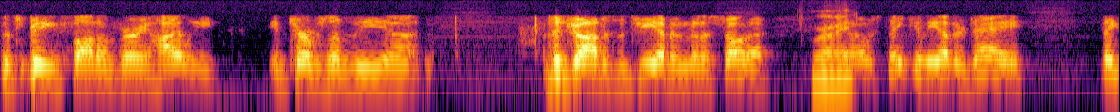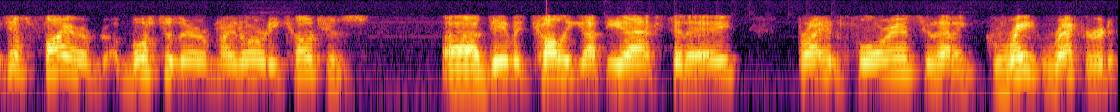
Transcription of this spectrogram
that's being thought of very highly in terms of the uh, the job as the GM in Minnesota. Right. And I was thinking the other day, they just fired most of their minority coaches. Uh, David Culley got the axe today. Brian Flores, who had a great record.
